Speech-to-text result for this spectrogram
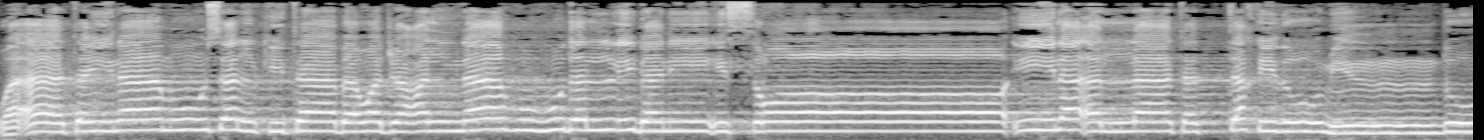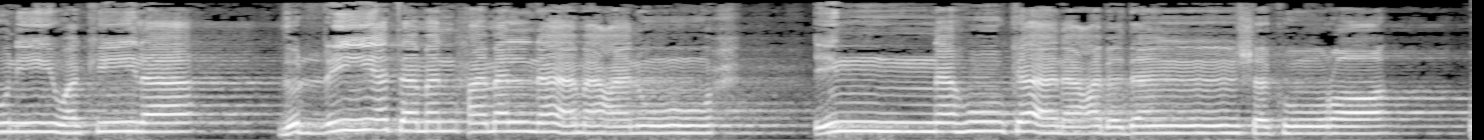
وآتينا موسى الكتاب وجعلناه هدى لبني إسرائيل ألا تتخذوا من دوني وكيلا. ذرية من حملنا مع نوح إنه كان عبدا شكورا.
